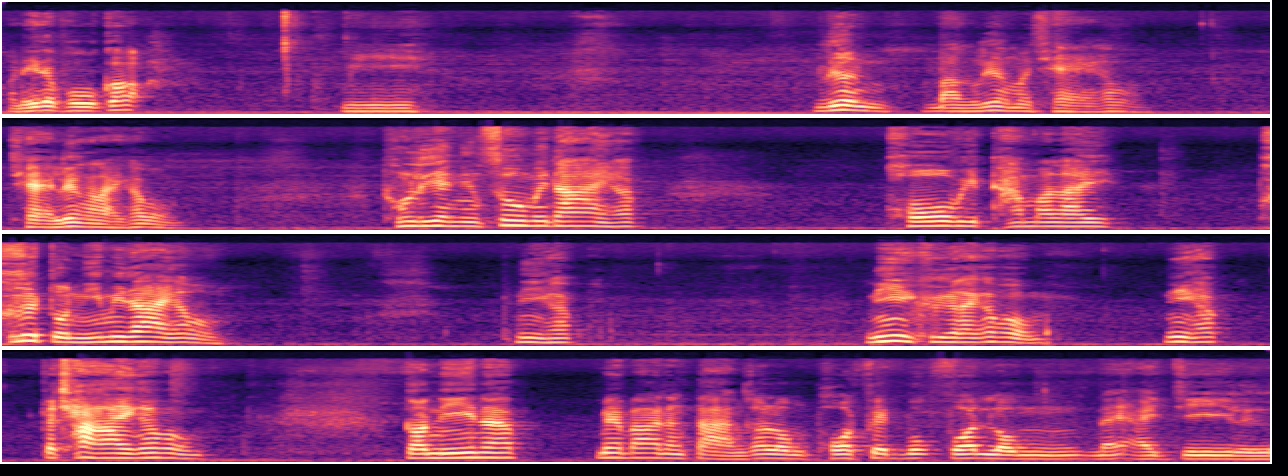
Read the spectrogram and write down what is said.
วันนี้ตะพูก็มี เรื่องบางเรื่องมาแชร์ครับผมแชร์เรื่องอะไรครับผมทุเรียนยังสู้ไม่ได้ครับโควิดทำอะไร พืชตัวนี้ไม่ได้ครับผม นี่ครับ นี่คืออะไรครับผม นี่ครับ กระชายครับผม ตอนนี้นะครับ แม่บ้านต่างๆ ก็ลงโพสเฟซบุ๊กโพสต์ลงใน IG หรือ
